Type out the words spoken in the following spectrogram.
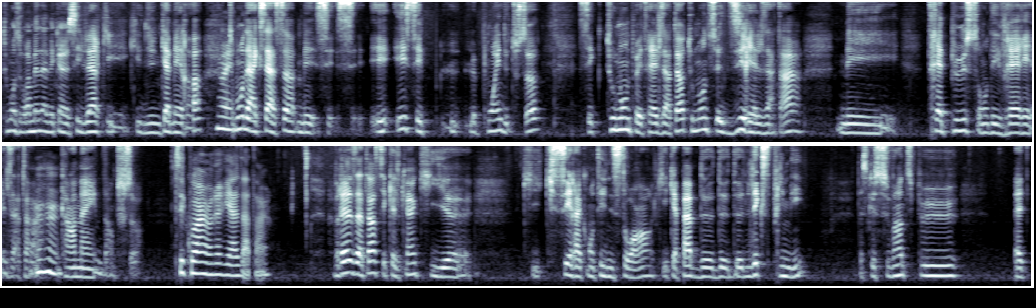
Tout le monde se promène avec un cellulaire qui, qui est d'une caméra. Tout le monde a accès à ça. Mais c'est, et, et c'est le point de tout ça, c'est que tout le monde peut être réalisateur, tout le monde se dit réalisateur, mais très peu sont des vrais réalisateurs Mm-hmm. quand même dans tout ça. C'est quoi un vrai réalisateur? Un vrai réalisateur, c'est quelqu'un qui, euh, qui, qui sait raconter une histoire, qui est capable de, de, de l'exprimer. Parce que souvent, tu peux être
